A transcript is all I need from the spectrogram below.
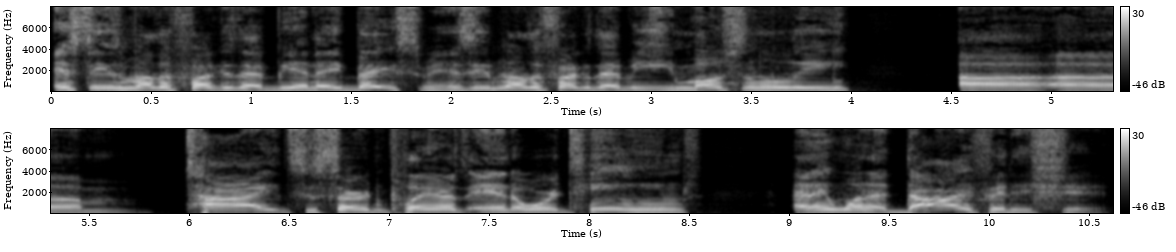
It's these motherfuckers that be in a basement. It's these motherfuckers that be emotionally uh, um, tied to certain players and or teams, and they want to die for this shit.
